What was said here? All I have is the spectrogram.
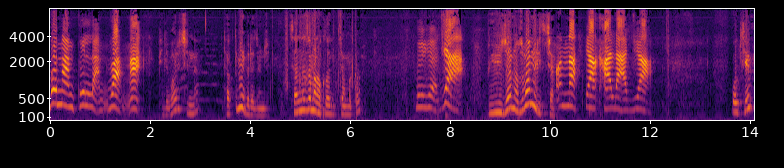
Bunun plan var mı? Pili var içinde. Taktım ya biraz önce. Sen ne zaman okula gideceksin bakalım? Büyüyeceğim. Büyüyeceksin o zaman mı gideceksin? Onu yakalayacağım. O kim?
